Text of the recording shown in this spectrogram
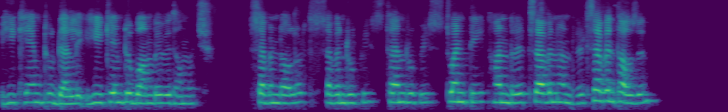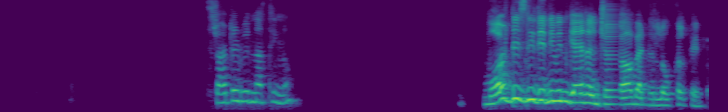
He came to Delhi. He came to Bombay with how much? Seven dollars, seven rupees, ten rupees, twenty, hundred, seven hundred, seven thousand. Started with nothing, no. Walt Disney didn't even get a job at the local paper.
